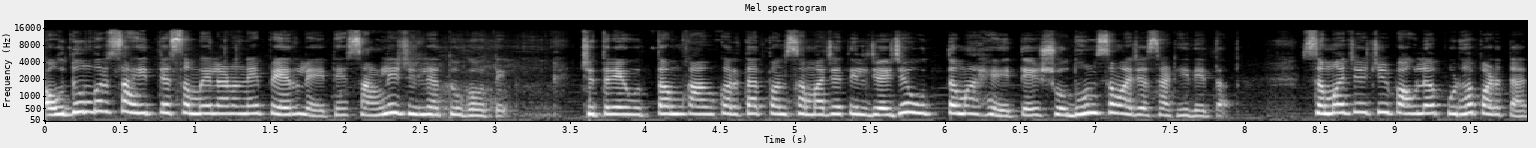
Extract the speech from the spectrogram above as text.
औदुंबर साहित्य संमेलनाने पेरले ते सांगली जिल्ह्यात उगवते. चित्रे उत्तम काम करतात पण समाजातील जे जे उत्तम आहे ते शोधून समाजासाठी देतात. समाजाची पावलं पुढं पडतात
